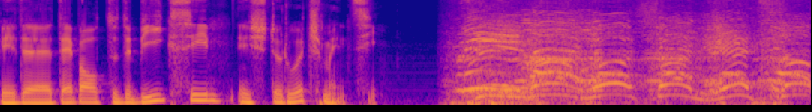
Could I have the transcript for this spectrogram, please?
Bei der Debatte dabei war ist der Ruud Schmenzi. Klimanotstand jetzt sofort!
